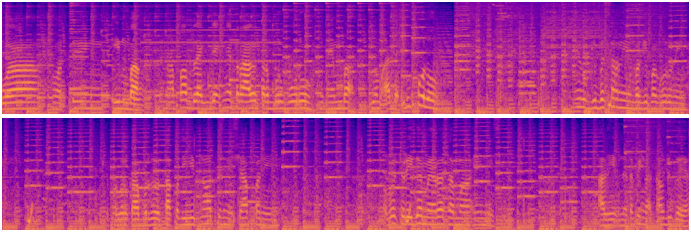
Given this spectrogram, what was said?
Dua voting imbang. Kenapa blackjacknya terlalu terburu-buru nembak? Belum ada info loh. Ini rugi besar nih bagi Pak Guru nih. Pak Guru kabur dulu, takut dihipnotis nih. Siapa nih? Pak Guru curiga merah sama ini sih. Ali hipnotis, tapi nggak tahu juga ya.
